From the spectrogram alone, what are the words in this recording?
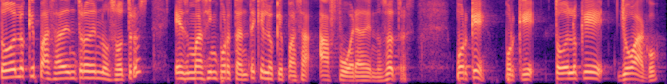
todo lo que pasa dentro de nosotros es más importante que lo que pasa afuera de nosotros. ¿Por qué? Porque todo lo que yo hago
